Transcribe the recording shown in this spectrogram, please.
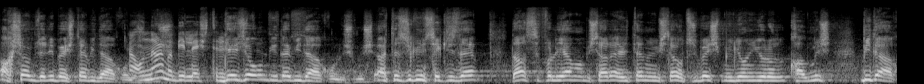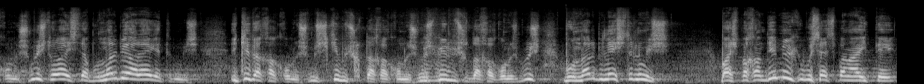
Akşam üzeri 5'te bir daha konuşmuş. onlar mı birleştirilmiş Gece 11'de bir daha konuşmuş. Ertesi gün 8'de daha sıfırlayamamışlar, eritememişler. 35 milyon euro kalmış. Bir daha konuşmuş. Dolayısıyla bunları bir araya getirmiş. 2 dakika konuşmuş, iki buçuk dakika konuşmuş, bir buçuk dakika konuşmuş. Bunlar birleştirilmiş. Başbakan demiyor ki bu ses bana ait değil.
